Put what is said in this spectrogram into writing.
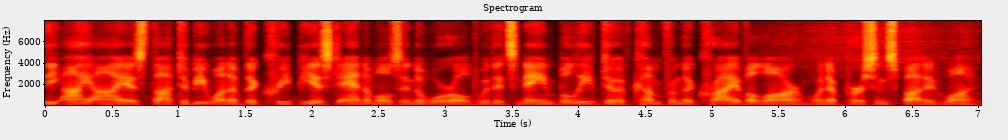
The Aye Aye is thought to be one of the creepiest animals in the world with its name believed to have come from the cry of alarm when a person spotted one.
